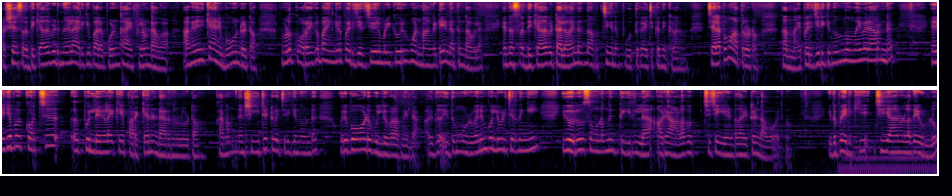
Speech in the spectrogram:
പക്ഷേ ശ്രദ്ധിക്കാതെ വിടുന്നതിലായിരിക്കും പലപ്പോഴും കായ്ഫലം ഉണ്ടാവുക. അങ്ങനെ എനിക്ക് അനുഭവം ഉണ്ട് കേട്ടോ. നമ്മൾ കുറേയൊക്കെ ഭയങ്കര പരിചരിച്ച് വരുമ്പോഴേക്കും ഒരു മണ്ണാങ്കട്ടി ഉണ്ടാവില്ല. എന്നാൽ ശ്രദ്ധിക്കാതെ വിട്ടാലോ അതിന്റെ നിറച്ചിങ്ങനെ പൂത്ത് കഴിച്ചൊക്കെ നിൽക്കണമാണ് ചിലപ്പോൾ മാത്രം കേട്ടോ. നന്നായി പരിചരിക്കുന്നത് നന്നായി വരാറുണ്ട്. എനിക്കപ്പോൾ കുറച്ച് പുല്ലുകളെയൊക്കെ പറിക്കാനുണ്ടായിരുന്നുള്ളൂ കേട്ടോ. കാരണം ഞാൻ ഷീറ്റ് ഇട്ട് വെച്ചിരിക്കുന്നതുകൊണ്ട് ഒരുപാട് പുല്ല് വളർന്നില്ല. ഇത് ഇത് മുഴുവനും പുല്ല് പിടിച്ചിരുന്നെങ്കിൽ ഇത് ഒരു ദിവസം കൊണ്ടൊന്നും തീരില്ല. ഒരാളെ വെച്ച് ചെയ്യേണ്ടതായിട്ട് ഉണ്ടാവുമായിരുന്നു. ഇതിപ്പോൾ എനിക്ക് ചെയ്യാനുള്ളതേ ഉള്ളൂ.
